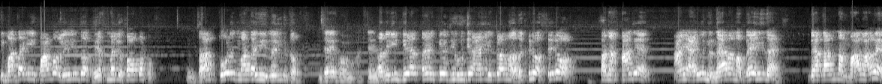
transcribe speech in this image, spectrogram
એ માતાજી પાડો લઈ લીધો ભેસ મળી હોપટ ધાર તોડી જ માતાજી લઈ લીધો. અને એ બે ત્રણ પેઢી સુધી અહીંયા એટલામાં રખડ્યો ફર્યો અને આજે અહીંયા આવીને નારામાં બેસી જાય. બે ગામના માલ આવે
